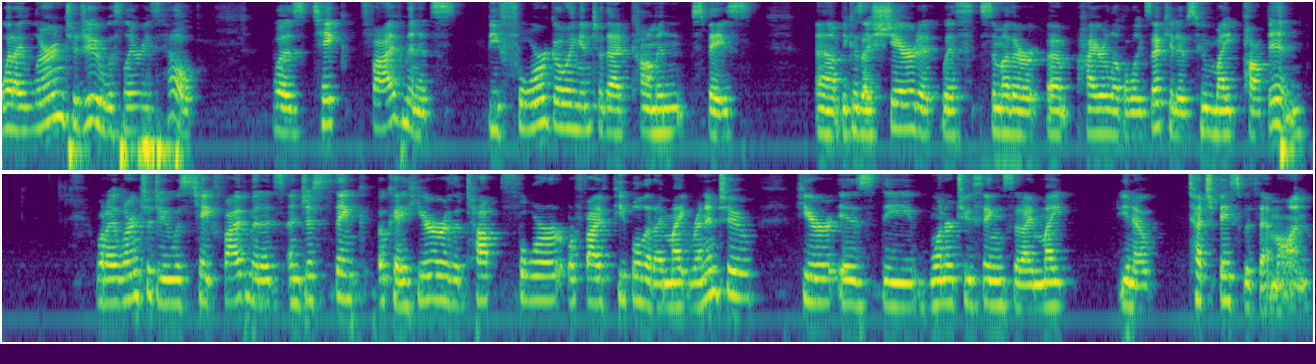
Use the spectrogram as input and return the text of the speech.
what I learned to do with Larry's help was take five minutes before going into that common space uh, because I shared it with some other um, higher level executives who might pop in. What I learned to do was take five minutes and just think okay, here are the top four or five people that I might run into. Here is the one or two things that I might, you know, touch base with them on,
